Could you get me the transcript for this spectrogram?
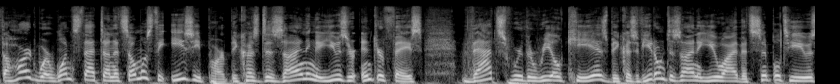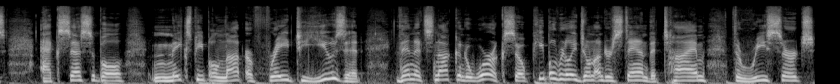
the hardware once that done, it's almost the easy part because designing a user interface, that's where the real key is. Because if you don't design a UI that's simple to use, accessible accessible, makes people not afraid to use it, then it's not going to work. So people really don't understand the time, the research,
